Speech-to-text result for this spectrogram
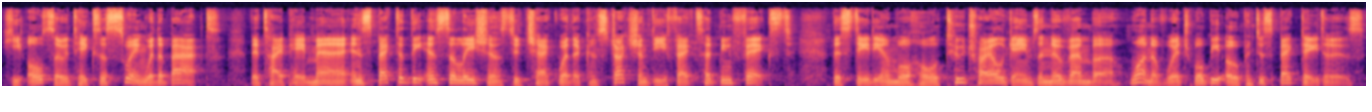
He also takes a swing with a bat. The Taipei mayor inspected the installations to check whether construction defects had been fixed. The stadium will hold two trial games in November, one of which will be open to spectators.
